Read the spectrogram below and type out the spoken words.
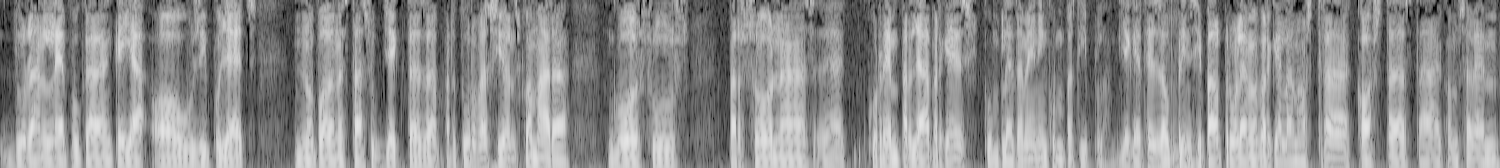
durant l'època en què hi ha ous i pollets, no poden estar subjectes a pertorbacions com ara gossos, persones eh, corrent per allà perquè és completament incompatible. I aquest és el mm. principal problema perquè la nostra costa està, com sabem,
